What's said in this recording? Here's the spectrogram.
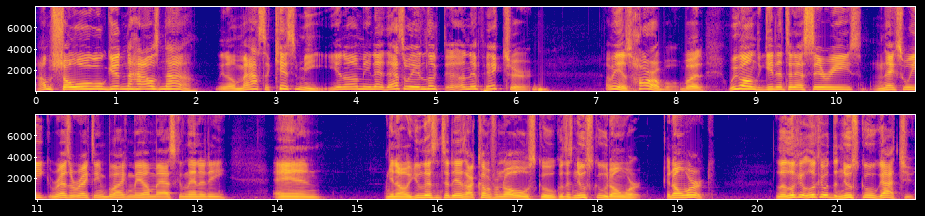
I'm sure gonna get in the house now. You know, master kiss me. You know what I mean? That that's the way it looked on that picture. I mean, it's horrible. But we're going to get into that series next week, resurrecting black male masculinity. And you know, you listen to this. I come from the old school because this new school don't work. It don't work. Look at look at what the new school got you.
